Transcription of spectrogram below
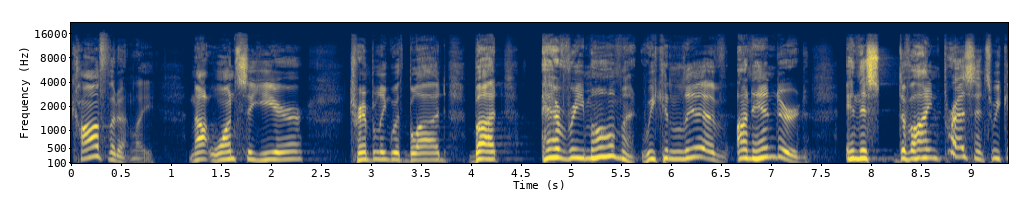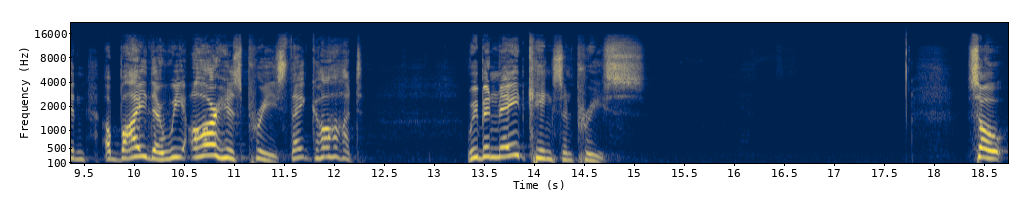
confidently, not once a year, trembling with blood, but every moment we can live unhindered in this divine presence. We can abide there. We are His priests. Thank God. We've been made kings and priests. So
